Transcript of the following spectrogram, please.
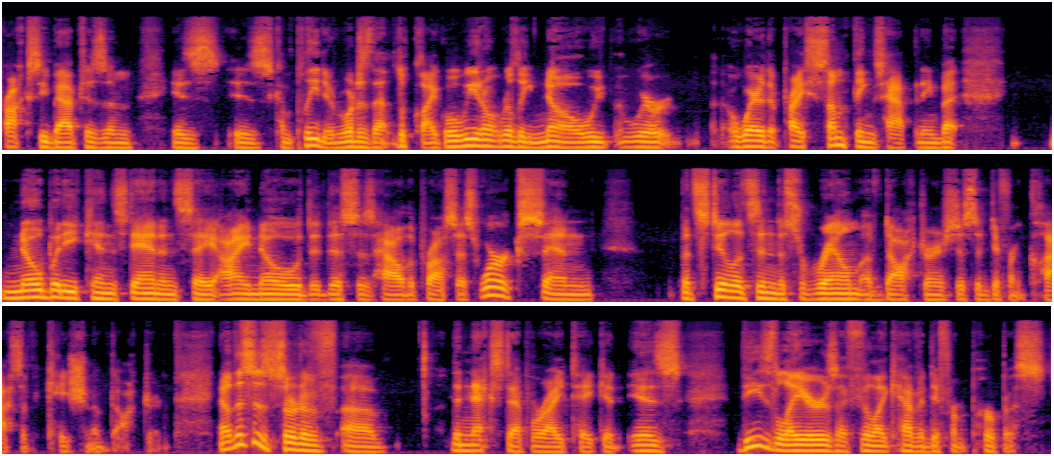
proxy baptism is is completed? What does that look like? Well, we don't really know. We, we're aware that probably something's happening, but nobody can stand and say, I know that this is how the process works. And, but still it's in this realm of doctrine. It's just a different classification of doctrine. Now, this is sort of, uh, the next step where I take it is these layers I feel like have a different purpose.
